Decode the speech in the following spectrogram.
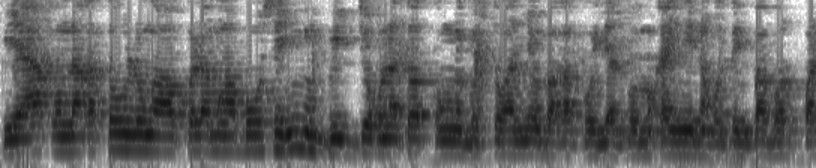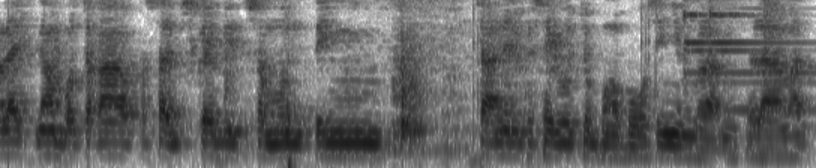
Kaya kung nakatulong ako pala mga bossing yung video ko na to at kung nagustuhan nyo baka po dyan po makahingi ng kunting pabor pa-like na po tsaka pa-subscribe dito sa munting channel ko sa YouTube mga bossing yun maraming salamat.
